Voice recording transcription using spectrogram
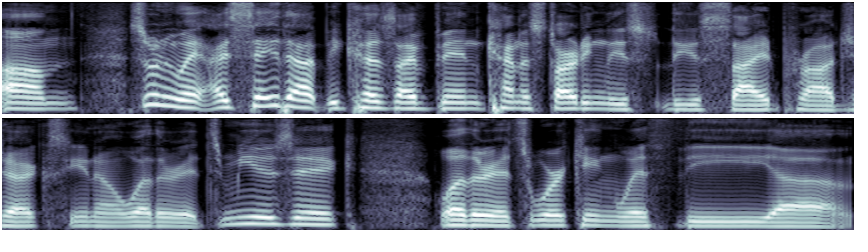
um, so anyway, I say that because I've been kind of starting these these side projects. You know, whether it's music, whether it's working with the uh,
